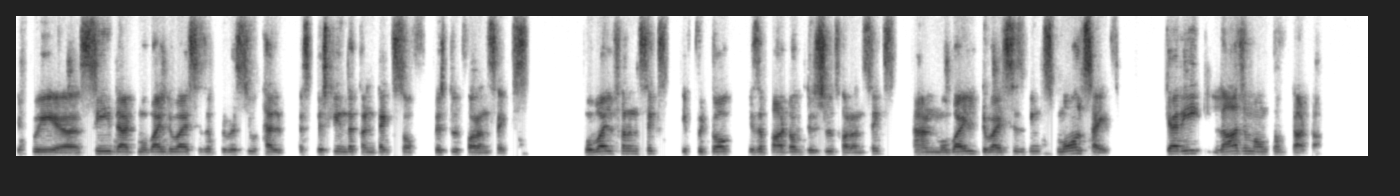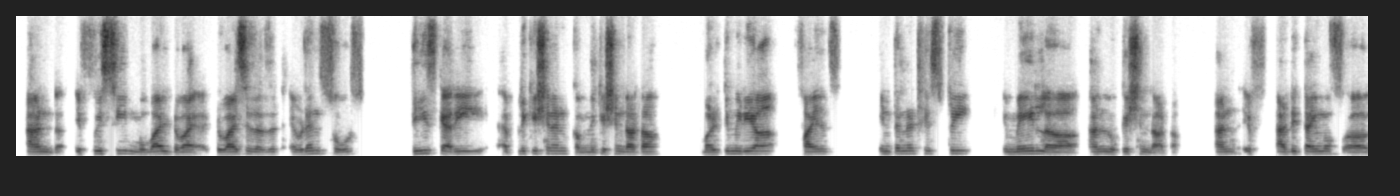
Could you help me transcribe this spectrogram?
If we uh, see that mobile devices are pervasive help, especially in the context of digital forensics. Mobile forensics, if we talk, is a part of digital forensics, and mobile devices being small size carry large amount of data. And if we see mobile devi devices as an evidence source, these carry application and communication data, multimedia files, internet history, email, uh, and location data and if at the time of uh,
